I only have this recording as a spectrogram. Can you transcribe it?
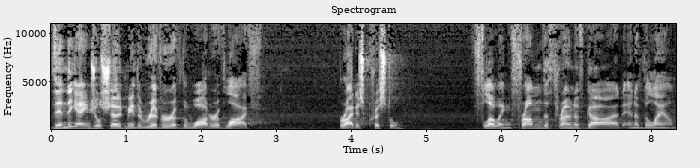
Then the angel showed me the river of the water of life, bright as crystal, flowing from the throne of God and of the Lamb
